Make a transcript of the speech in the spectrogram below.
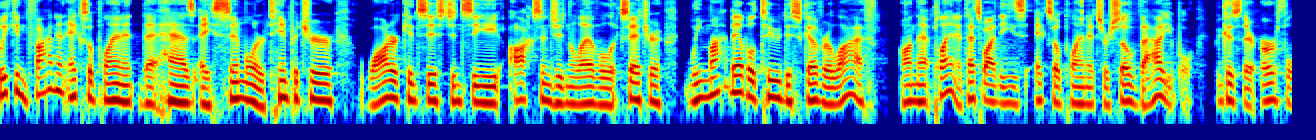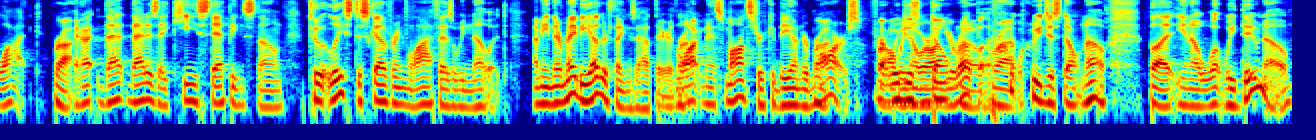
we can find an exoplanet that has a similar temperature, water consistency, oxygen level, etc., we might be able to discover life on that planet. That's why these exoplanets are so valuable because they're Earth-like. Right. And I, that that is a key stepping stone to at least discovering life as we know it. I mean, there may be other things out there. The Loch Ness monster could be under Mars for But all we we, just know, or on don't know. Europa. Right. we just don't know. But you know what we do know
